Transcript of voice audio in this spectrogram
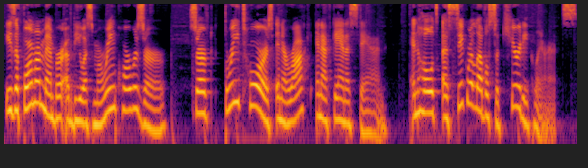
He's a former member of the U.S. Marine Corps Reserve, served three tours in Iraq and Afghanistan, and holds a secret level security clearance.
